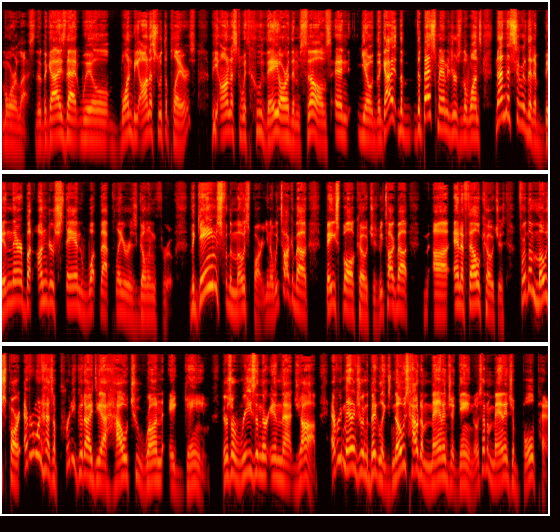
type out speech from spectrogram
more or less. They're the guys that will one be honest with the players, be honest with who they are themselves, and you know the guy the the best managers are the ones not necessarily that have been there, but understand what that player is going through. The games, for the most part, you know, we talk about baseball coaches, we talk about uh, NFL coaches. For the most part, everyone has a pretty good idea how to run a game. There's a reason they're in that job. Every manager in the big leagues knows how to manage a game, knows how to manage a bullpen.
